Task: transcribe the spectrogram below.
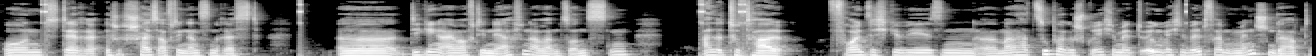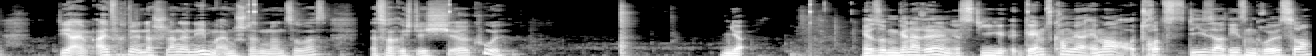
und der Re Scheiß auf den ganzen Rest. Äh, die gingen einem auf die Nerven, aber ansonsten alle total freundlich gewesen. Äh, man hat super Gespräche mit irgendwelchen wildfremden Menschen gehabt, die einem einfach nur in der Schlange neben einem standen und sowas. Das war richtig äh, cool. Ja. Ja, so im Generellen ist die Gamescom ja immer, trotz dieser Riesengröße,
